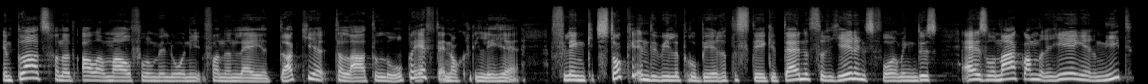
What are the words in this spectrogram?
In plaats van het allemaal voor Meloni van een leien dakje te laten lopen, heeft hij nog liggen flink stok in de wielen proberen te steken tijdens de regeringsvorming. Dus hij zo na kwam de regering er niet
